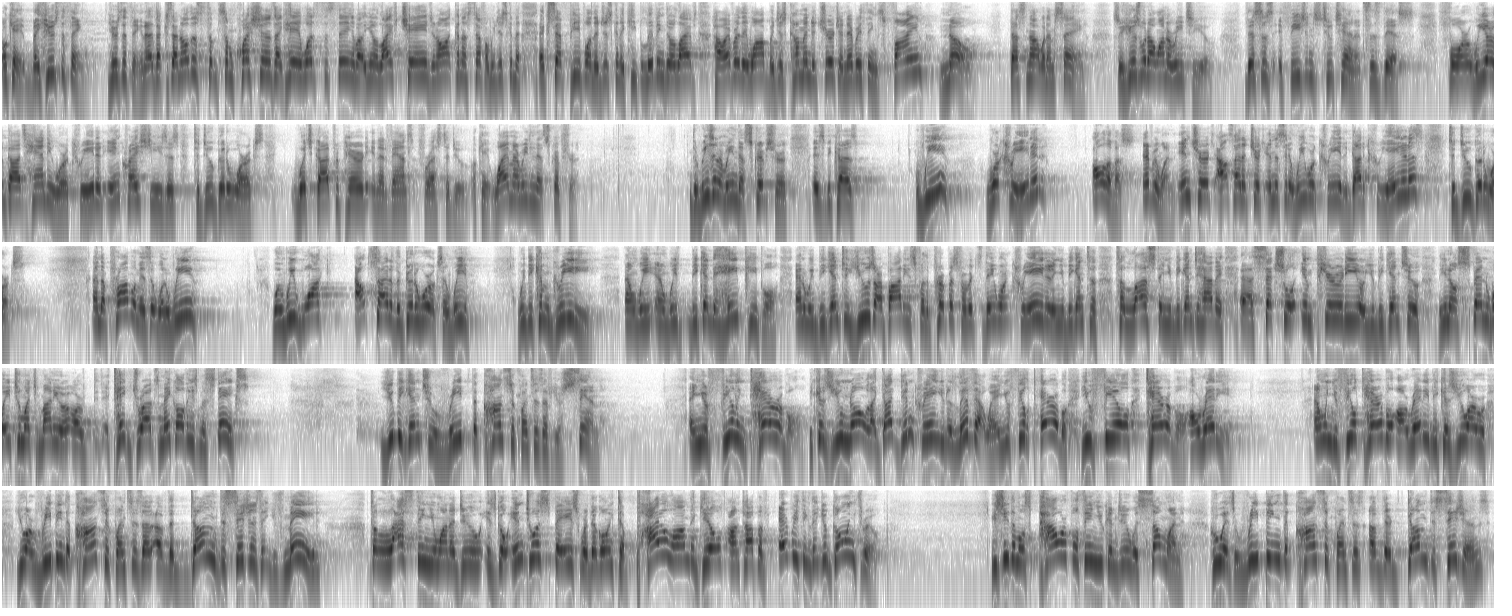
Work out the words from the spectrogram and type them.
Okay, but here's the thing. Here's the thing, because I know there's some, some questions like, hey, what's this thing about, you know, life change and all that kind of stuff? Are we just going to accept people and they're just going to keep living their lives however they want, but just come into church and everything's fine? No, that's not what I'm saying. So here's what I want to read to you. This is Ephesians 2:10. It says this, "For we are God's handiwork, created in Christ Jesus to do good works, which God prepared in advance for us to do." Okay, why am I reading that scripture? The reason I'm reading that scripture is because we were created, all of us, everyone, in church, outside of church, in the city, we were created. God created us to do good works. And the problem is that when we when we walk outside of the good works and we we become greedy and we, and we begin to hate people and we begin to use our bodies for the purpose for which they weren't created and you begin to, to lust and you begin to have a, a sexual impurity or you begin to you know, spend way too much money or, or take drugs, make all these mistakes, you begin to reap the consequences of your sin. And you're feeling terrible because you know, like, God didn't create you to live that way, and you feel terrible. You feel terrible already. And when you feel terrible already because you are, you are reaping the consequences of, of the dumb decisions that you've made, the last thing you want to do is go into a space where they're going to pile on the guilt on top of everything that you're going through. You see, the most powerful thing you can do with someone who is reaping the consequences of their dumb decisions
